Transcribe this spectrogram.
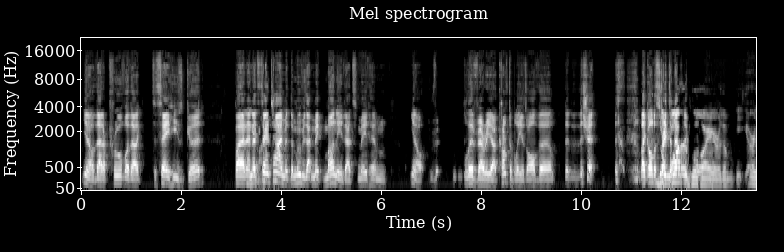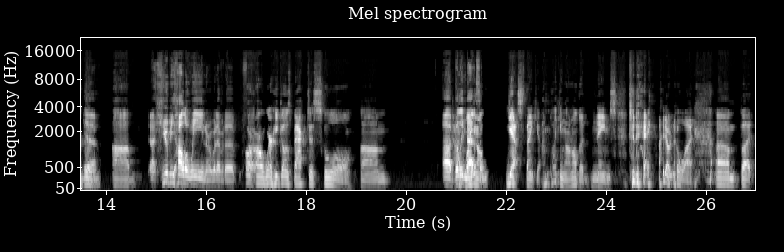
you know, that approval that to say he's good. But and yeah. at the same time, the movies that make money that's made him, you know, live very uh, comfortably is all the the, the shit, like all the straight the to Water Boy or the or the. Yeah. Um, uh, Hubie Halloween or whatever the or, or, where he goes back to school. Um, uh, Billy Madison. On, yes, thank you. I'm blanking on all the names today. I don't know why, um, but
